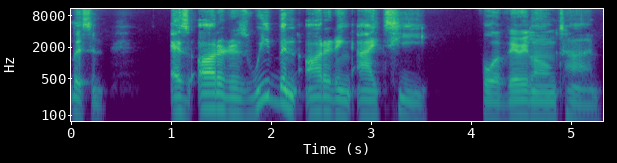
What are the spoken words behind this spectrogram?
listen, as auditors, we've been auditing IT for a very long time,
